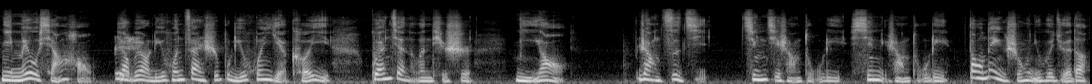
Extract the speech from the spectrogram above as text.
你没有想好要不要离婚，暂时不离婚也可以。关键的问题是，你要让自己经济上独立，心理上独立。到那个时候，你会觉得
